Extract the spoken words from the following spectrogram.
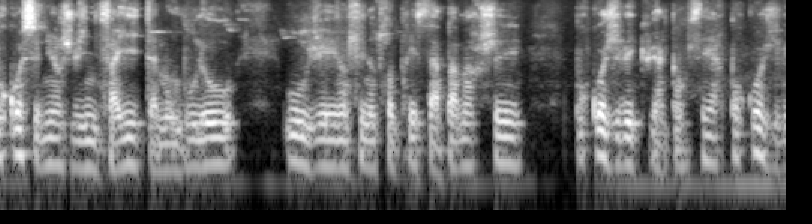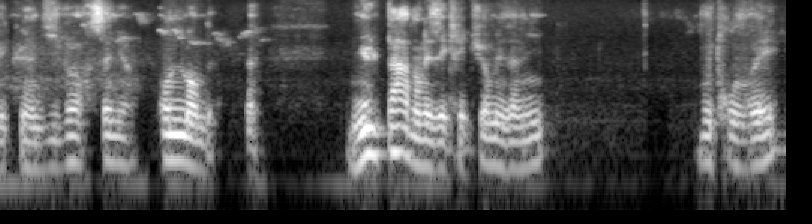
Pourquoi, Seigneur, je vis une faillite à mon boulot ou j'ai lancé une entreprise, ça n'a pas marché? Pourquoi j'ai vécu un cancer? Pourquoi j'ai vécu un divorce, Seigneur? On demande. Nulle part dans les Écritures, mes amis, vous trouverez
